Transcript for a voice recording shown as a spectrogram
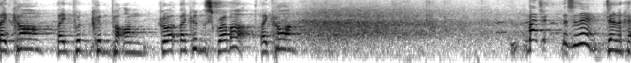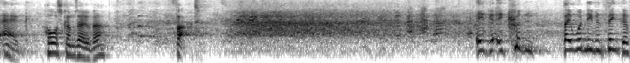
they can't, they put, couldn't put on, they couldn't scrub up. They can't. Imagine, there's an egg, delicate egg. Horse comes over, fucked. it, it couldn't, they wouldn't even think of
